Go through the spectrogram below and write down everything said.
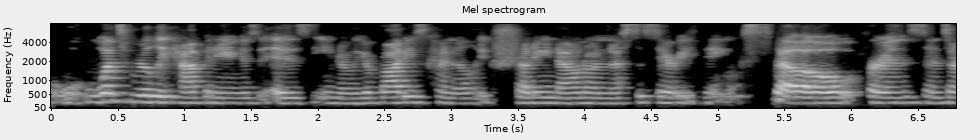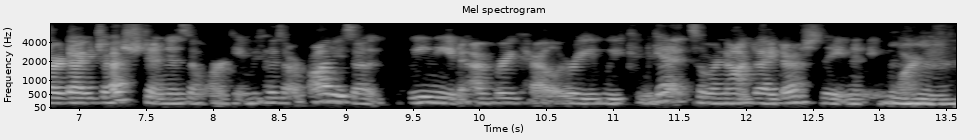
what's really happening is is you know your body's kind of like shutting down unnecessary things so for instance our digestion isn't working because our bodies are we need every calorie we can get so we're not digesting anymore mm-hmm.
